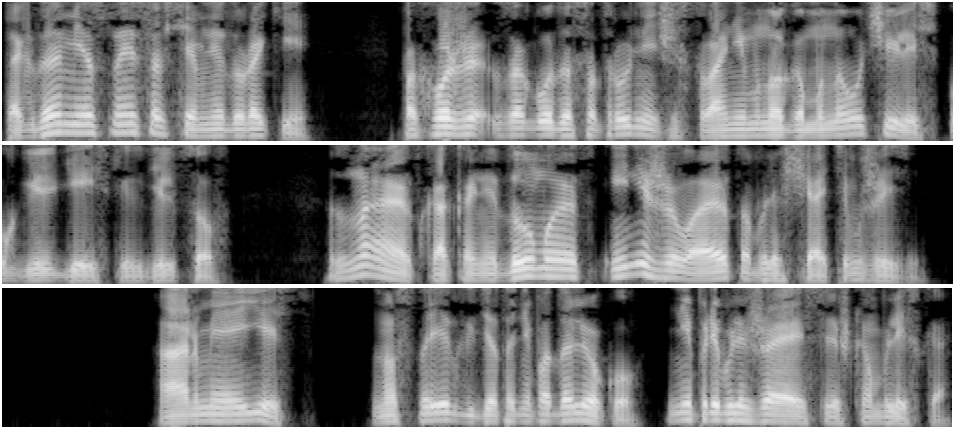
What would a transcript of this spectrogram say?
Тогда местные совсем не дураки. Похоже, за годы сотрудничества они многому научились у гильдейских дельцов. Знают, как они думают, и не желают облегчать им жизнь. Армия есть, но стоит где-то неподалеку, не приближаясь слишком близко.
